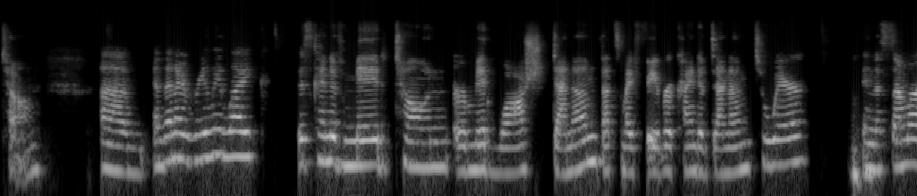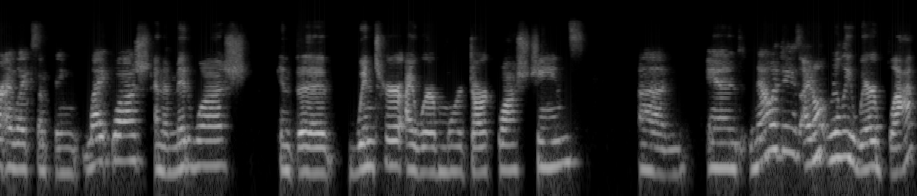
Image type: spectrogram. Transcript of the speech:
tone. Um, and then I really like this kind of mid tone or mid wash denim. That's my favorite kind of denim to wear. Mm-hmm. In the summer, I like something light wash and a mid wash. In the winter, I wear more dark wash jeans. Um, and nowadays, I don't really wear black.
